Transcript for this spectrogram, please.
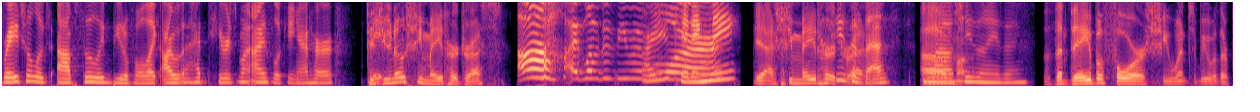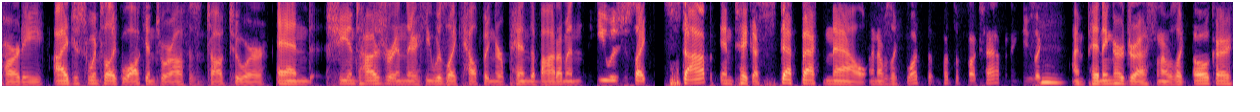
Rachel looked absolutely beautiful like i had tears in my eyes looking at her. Did It- you know she made her dress? Ah i love this even Are you kidding me? yeah she made her she's dress. the best. Wow, Um, she's amazing. The day before she went to be with her party, I just went to like walk into her office and talk to her. And she and Taj were in there. He was like helping her pin the bottom, and he was just like, "Stop and take a step back now." And I was like, "What the what the fuck's happening?" He was like, Hmm. "I'm pinning her dress," and I was like, oh, "Okay."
